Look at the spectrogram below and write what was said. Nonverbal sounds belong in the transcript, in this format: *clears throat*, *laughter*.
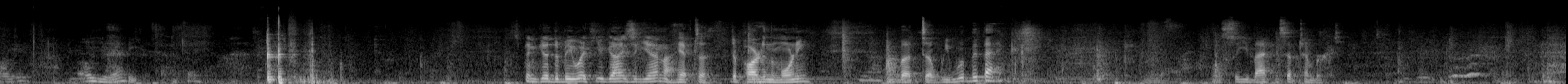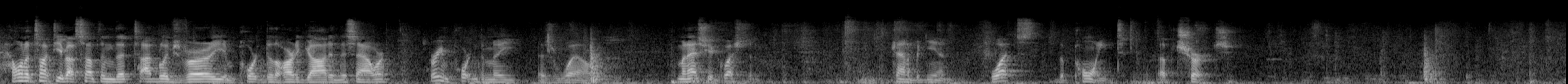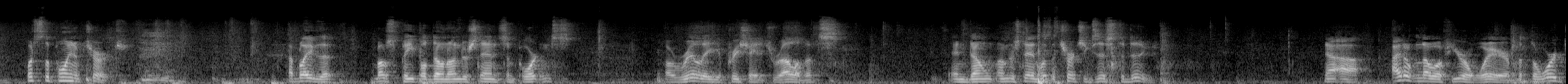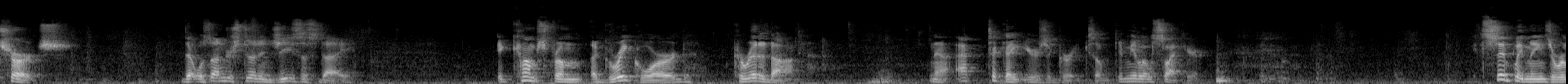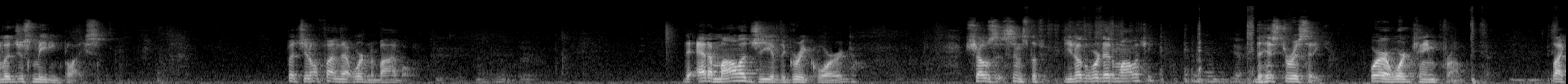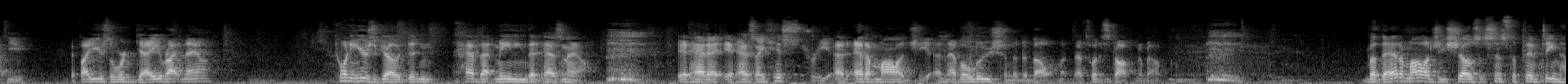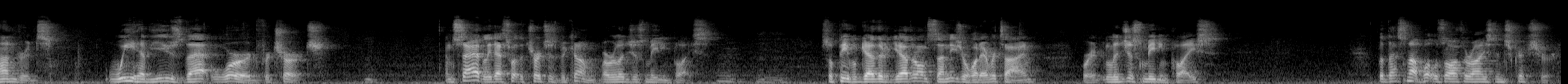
Oh, you ready? Okay. It's been good to be with you guys again. I have to depart in the morning, but uh, we will be back. We'll see you back in September. I want to talk to you about something that I believe is very important to the heart of God in this hour. Very important to me as well. I'm going to ask you a question. Kind of begin. What's the point of church? What's the point of church? I believe that most people don't understand its importance or really appreciate its relevance and don't understand what the church exists to do. Now, uh, I don't know if you're aware, but the word church that was understood in Jesus' day, it comes from a Greek word, charitodon. Now, I took eight years of Greek, so give me a little slack here. Simply means a religious meeting place. But you don't find that word in the Bible. The etymology of the Greek word shows that since the, you know the word etymology? The historicity, where a word came from. Like you, if I use the word gay right now, 20 years ago it didn't have that meaning that it has now. It, had a, it has a history, an etymology, an evolution, a development. That's what it's talking about. But the etymology shows that since the 1500s, we have used that word for church. And sadly, that's what the church has become a religious meeting place. So people gather together on Sundays or whatever time, we're a religious meeting place. But that's not what was authorized in Scripture.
